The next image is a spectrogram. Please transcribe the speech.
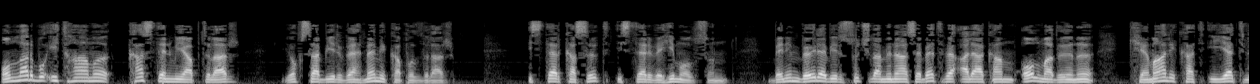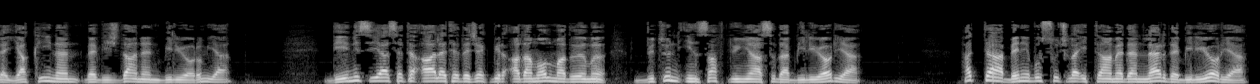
Onlar bu ithamı kasten mi yaptılar, yoksa bir vehme mi kapıldılar? İster kasıt, ister vehim olsun. Benim böyle bir suçla münasebet ve alakam olmadığını kemali katiyetle yakinen ve vicdanen biliyorum ya dini siyasete alet edecek bir adam olmadığımı bütün insaf dünyası da biliyor ya, hatta beni bu suçla itham edenler de biliyor ya,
